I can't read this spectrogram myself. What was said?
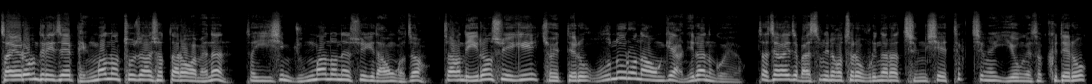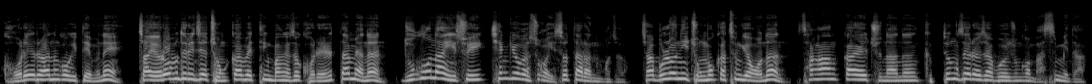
자, 여러분들이 이제 100만 원 투자하셨다라고 하면은 자, 26만 원의 수익이 나온 거죠. 자, 근데 이런 수익이 절대로 운으로 나온 게 아니라는 거예요. 자, 제가 이제 말씀드린 것처럼 우리나라 증시의 특징을 이용해서 그대로 거래를 하는 거기 때문에 자, 여러분들이 이제 종가 베팅 방에서 거래를 했다면은 누구나 이 수익 챙겨갈 수가 있었다라는 거죠. 자, 물론 이 종목 같은 경우는 상한가에 준하는 급등세를 자 보여준 건 맞습니다.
